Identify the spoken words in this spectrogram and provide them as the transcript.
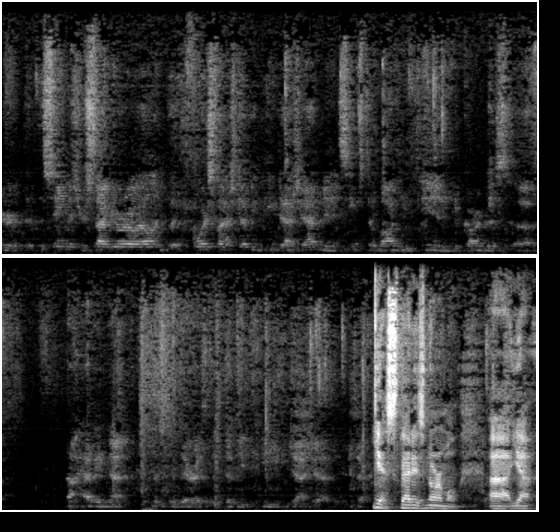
your, the, the same as your site URL and put forward slash WP dash admin, it seems to log you in regardless of not having that listed there as the WP dash admin. Is that correct? Yes, that is normal. Uh, yeah,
